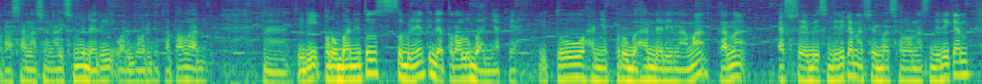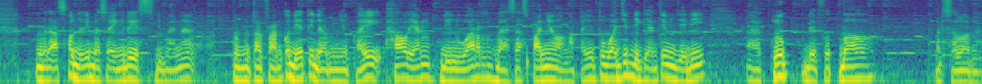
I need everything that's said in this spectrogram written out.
rasa nasionalisme dari warga-warga Katalan. Nah, jadi perubahan itu sebenarnya tidak terlalu banyak ya. Itu hanya perubahan dari nama karena FCB sendiri kan FC Barcelona sendiri kan berasal dari bahasa Inggris di mana pemerintah Franco dia tidak menyukai hal yang di luar bahasa Spanyol makanya itu wajib diganti menjadi uh, klub de football Barcelona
